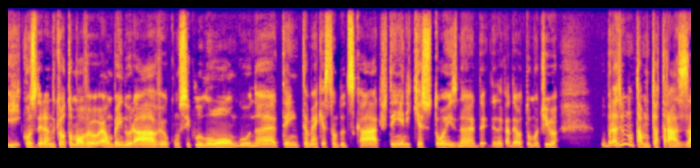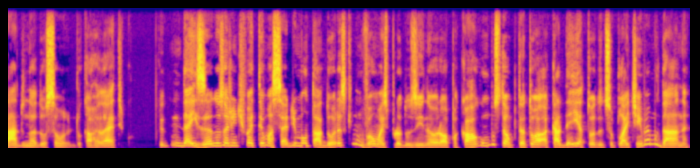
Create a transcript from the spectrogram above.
E considerando que o automóvel é um bem durável, com ciclo longo, né? Tem também a questão do descarte, tem N questões, né, dentro da cadeia automotiva o Brasil não está muito atrasado na adoção do carro elétrico. Porque em 10 anos a gente vai ter uma série de montadoras que não vão mais produzir na Europa carro a combustão. Portanto, a cadeia toda de supply chain vai mudar, né?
